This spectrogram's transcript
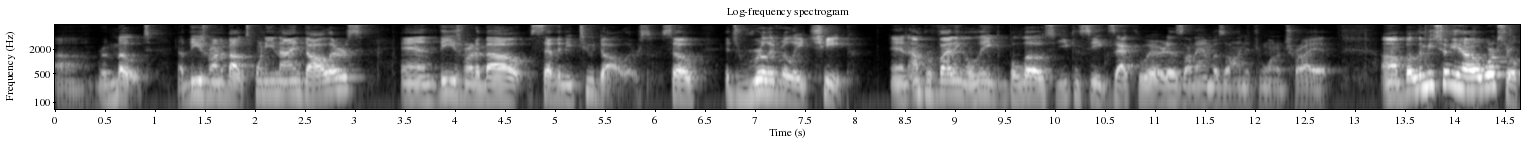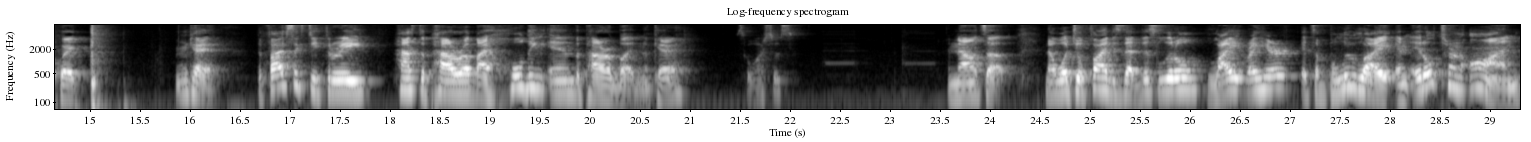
uh, remote. Now these run about $29 and these run about $72. So it's really, really cheap. And I'm providing a link below so you can see exactly where it is on Amazon if you want to try it. Um, but let me show you how it works real quick. Okay, the 563 has to power up by holding in the power button, okay? So watch this. And now it's up. Now what you'll find is that this little light right here, it's a blue light and it'll turn on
